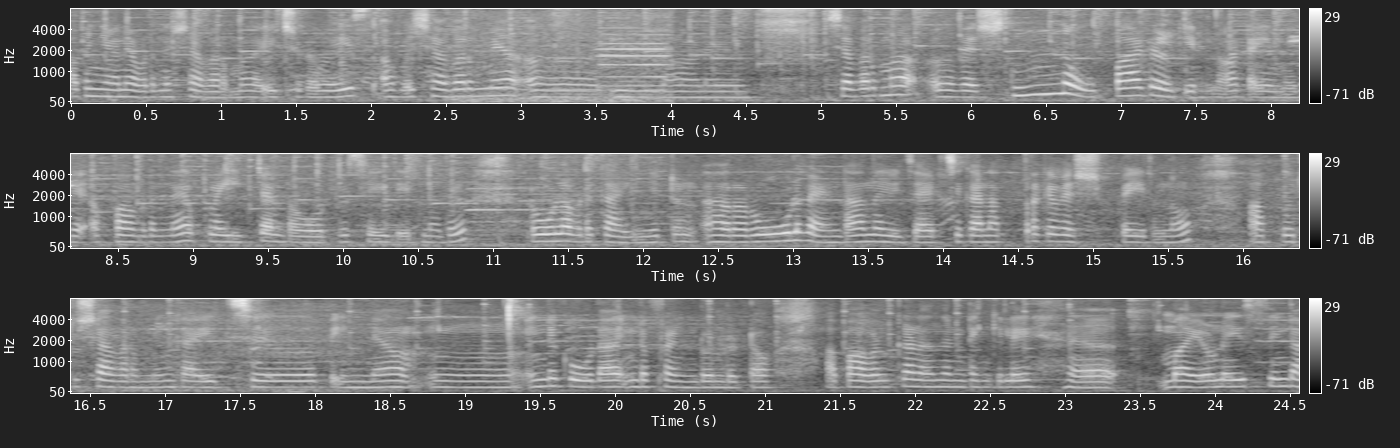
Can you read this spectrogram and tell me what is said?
അപ്പോൾ ഞാൻ അവിടെ നിന്ന് ഷവർമ്മ കഴിച്ചിട്ട് വൈസ് അപ്പോൾ ഷവർമ്മ ഷവർമ്മ വിശന്ന് ഉപ്പാട് ഇളക്കിയിരുന്നു ആ ടൈമിൽ അപ്പോൾ അവിടെ നിന്ന് പ്ലേറ്റ് ഉണ്ട് ഓർഡർ ചെയ്തിരുന്നത്. റോൾ അവിടെ കഴിഞ്ഞിട്ട് റോൾ വേണ്ടാന്ന് വിചാരിച്ച്. കാരണം അത്രയ്ക്ക് വിശപ്പായിരുന്നു. അപ്പോൾ ഒരു ഷവർമ്മയും കഴിച്ച് പിന്നെ എന്റെ കൂടെ എന്റെ ഫ്രണ്ടുണ്ട് കേട്ടോ അപ്പോൾ അവൾക്കാണെന്നുണ്ടെങ്കിൽ മയോണൈസിന്റെ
